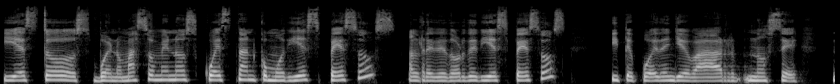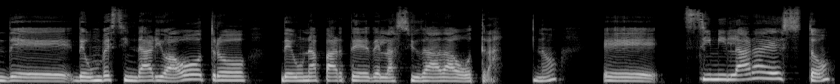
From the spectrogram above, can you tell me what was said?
Y estos, bueno, más o menos cuestan como 10 pesos, alrededor de 10 pesos, y te pueden llevar, no sé, de, un vecindario a otro, de una parte de la ciudad a otra, ¿no? Eh, similar a esto,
